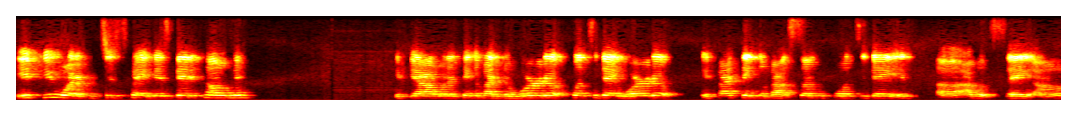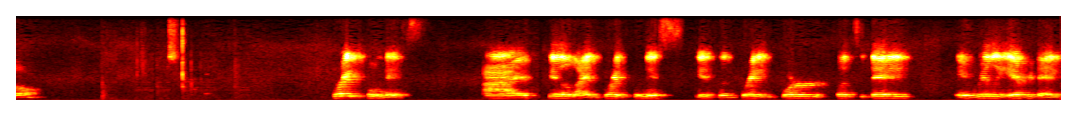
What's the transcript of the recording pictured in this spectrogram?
if you want to participate, Ms. Betty Coleman, if y'all want to think about it, the word up for today, word up. If I think about something for today, is uh, I would say um, gratefulness. I feel like gratefulness is a great word for today and really every day.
